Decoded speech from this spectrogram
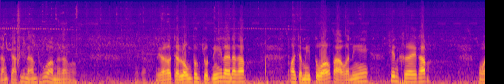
หลังจากที่น้ำท่วมนะครับผม เดี๋ยวเราจะลงตรงจุดนี้เลยนะครับ ว่าจะมีตัวหรือเปล่าวันนี้ เช่นเคยครับ หัว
